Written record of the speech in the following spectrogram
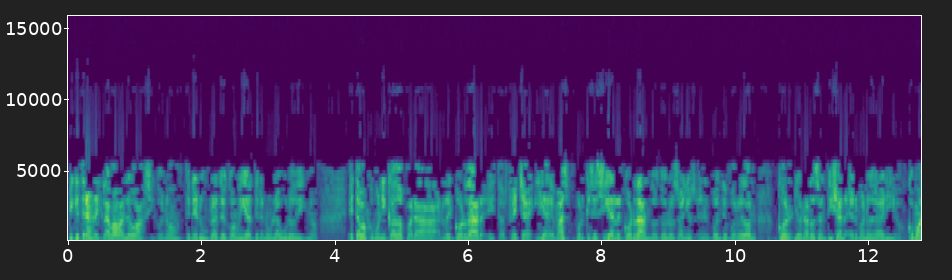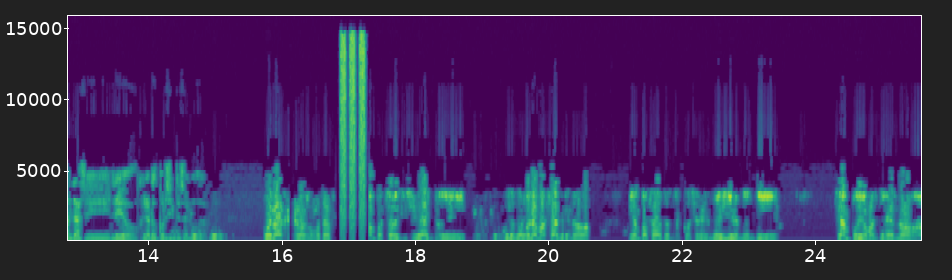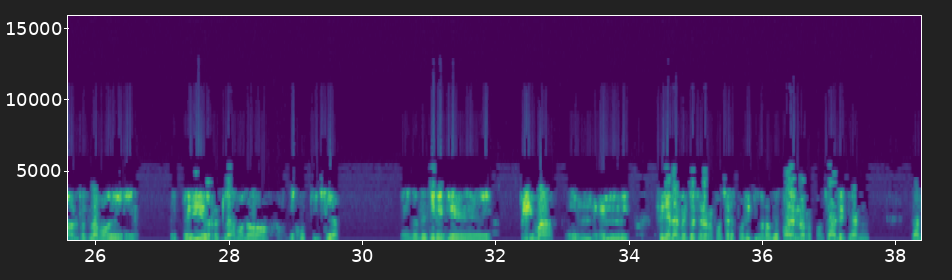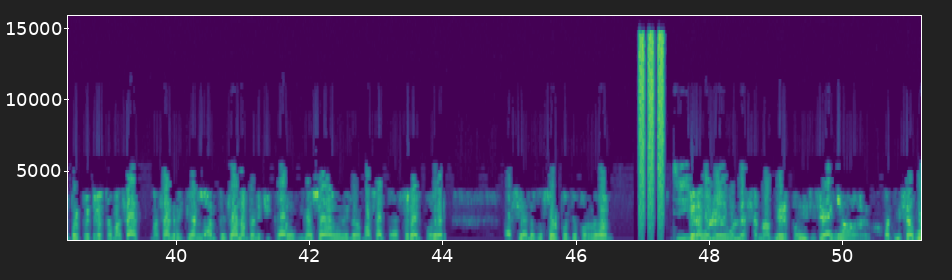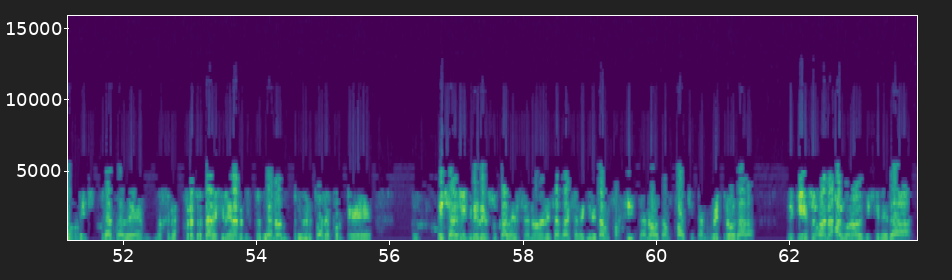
piqueteras reclamaban lo básico, ¿no? Tener un plato de comida, tener un laburo digno. Estamos comunicados para recordar esta fecha y además porque se sigue recordando todos los años en el Puente Porredón con Leonardo Santillán, hermano de Darío. ¿Cómo andas, eh, Leo? Gerardo Corsin te saluda. Hola, Gerardo, ¿cómo estás? Han pasado 16 años de, de lo que fue la masacre, ¿no? Y han pasado tantas cosas en el medio en donde se han podido mantener, ¿no? El reclamo de, el pedido, el reclamo, ¿no? De justicia en donde tiene que prima el, el señalamiento de los responsables políticos, ¿no? Que paguen los responsables que han, han perpetrado esta masacre, masacre que han, la han pensado, la han planificado y la han llevado desde la más alta esfera del poder hacia lo que fue el puente por Redón. Y ahora vuelve, vuelve a ser, ¿no? Que después de 16 años, Patricia Bullrich trata de, no, pero trata de generar victorias, no victorias virtuales porque ella debe creer en su cabeza, ¿no? En esa cabeza que tiene tan fascista, ¿no? Tan facha tan retrógrada, de que eso gana algo, ¿no? De que genera,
